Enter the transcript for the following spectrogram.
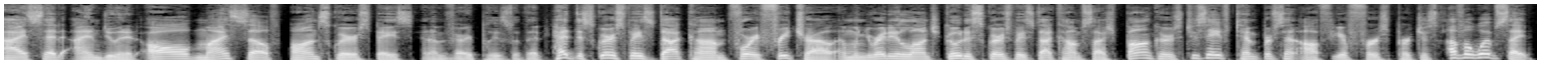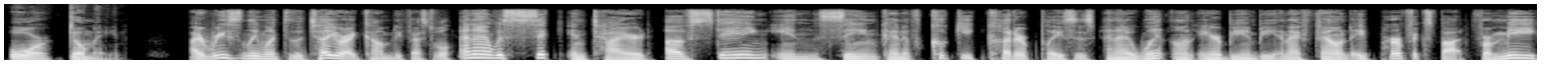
I said I am doing it all myself on Squarespace, and I'm very pleased with it. Head to squarespace.com for a free trial, and when you're ready to launch, go to squarespace.com slash bonkers to save 10% off your first purchase of a website or domain. I recently went to the Telluride Comedy Festival and I was sick and tired of staying in the same kind of cookie cutter places. And I went on Airbnb and I found a perfect spot for me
